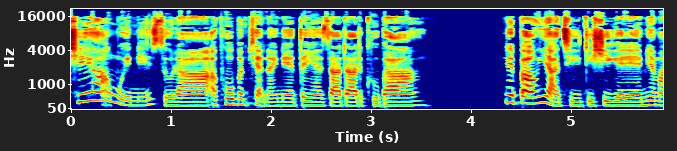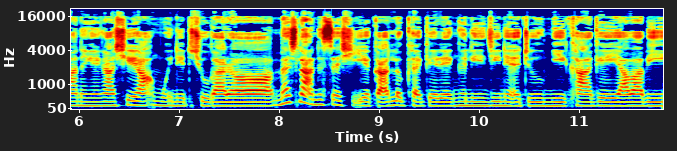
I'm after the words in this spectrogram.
ရှေးဟောင်းမွေနေ့ဆိုတာအဖိုးမဖြတ်နိုင်တဲ့တယံဇာတာတစ်ခုပါနှစ်ပေါင်းရာချီတည်ရှိခဲ့တဲ့မြန်မာနိုင်ငံကရှေးဟောင်းအမွေနေ့တချို့ကတော့မတ်လ28ရက်ကလှုပ်ခတ်ခဲ့တဲ့ငလင်းကြီးနဲ့အတူမြေခါခဲ့ရပါပြီ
